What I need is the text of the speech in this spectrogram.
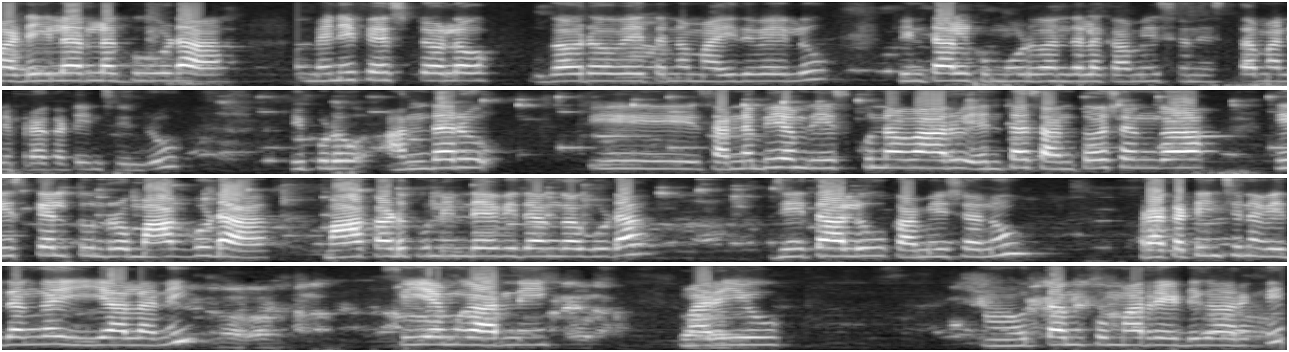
మా డీలర్లకు కూడా మేనిఫెస్టోలో గౌరవ వేతనం ఐదు వేలు క్వింటాల్కు మూడు వందల కమిషన్ ఇస్తామని ప్రకటించిండ్రు. ఇప్పుడు అందరూ ఈ సన్నబియ్యం తీసుకున్న వారు ఎంత సంతోషంగా తీసుకెళ్తుండ్రో మాకు కూడా మా కడుపు నిండే విధంగా కూడా జీతాలు కమిషను ప్రకటించిన విధంగా ఇవ్వాలని సీఎం గారిని మరియు ఉత్తమ్ కుమార్ రెడ్డి గారికి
